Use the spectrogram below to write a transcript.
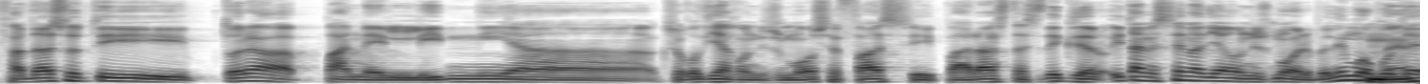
φαντάζομαι ότι τώρα πανελλήνια ξέρω εγώ, διαγωνισμός σε φάση παράσταση, δεν ξέρω. Ήταν σε ένα διαγωνισμό, ρε παιδί μου, οπότε Ναι.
